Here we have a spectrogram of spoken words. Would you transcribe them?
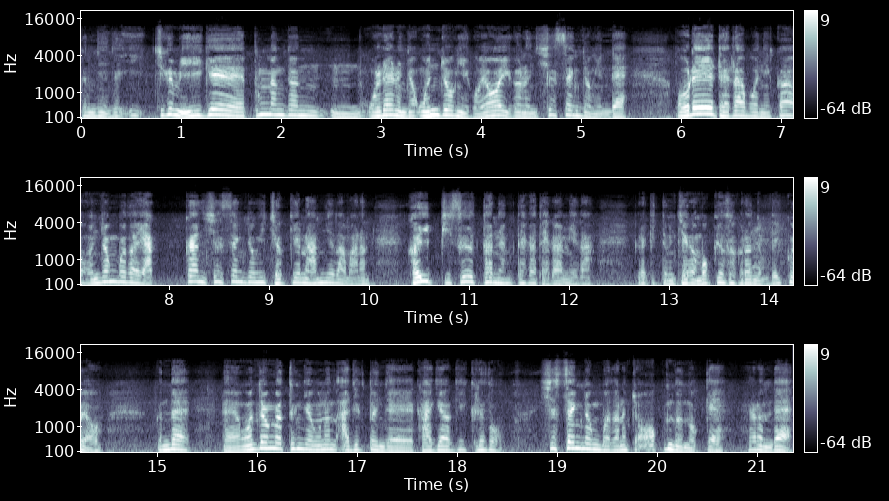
근데 이제 이- 지금 이게 풍명전 음, 원래는 이제 원종이고요. 이거는 실생종인데 올해 되다 보니까 원종보다 약간 실생종이 적기는 합니다만은 거의 비슷한 형태가 돼갑니다. 그렇기 때문에 제가 못 껴서 그런 점도 있고요. 근데 에, 원종 같은 경우는 아직도 이제 가격이 그래도 실생종보다는 조금 더 높게 하는데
